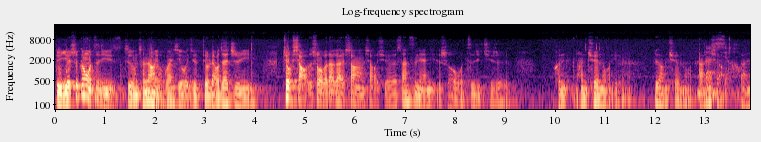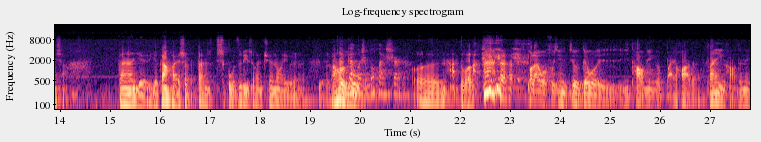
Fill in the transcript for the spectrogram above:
对，也是跟我自己这种成长有关系。我就就《聊斋志异》。就小的时候吧，大概上小学三四年级的时候，我自己其实很很怯懦一个人，非常怯懦，胆小，胆小，当然也也干坏事儿，但是是骨子里是很怯懦一个人。然后干过什么坏事儿啊？呃，那多了。后来我父亲就给我一套那个白话的翻译好的那个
